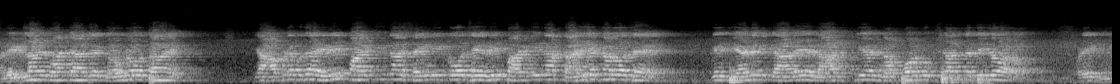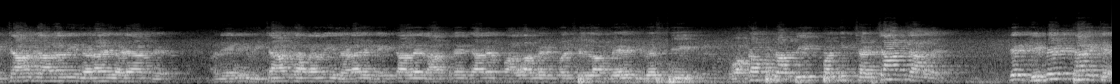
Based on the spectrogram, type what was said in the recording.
અને એટલા માટે આજે ગૌરવ થાય કે આપણે બધા એવી પાર્ટીના સૈનિકો છે, એવી પાર્ટીના કાર્યકરો છે કે જેને ક્યારેય રાજકીય નફો નુકસાન નથી જોવાનો પણ એક વિચારધારાની લડાઈ લડ્યા છે. અને એની વિચારધારાની લડાઈ ગઈકાલે રાત્રે જ્યારે પાર્લામેન્ટમાં છેલ્લા બે દિવસથી વકફના બિલ પરની ચર્ચા ચાલે, જે ડિબેટ થાય છે,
